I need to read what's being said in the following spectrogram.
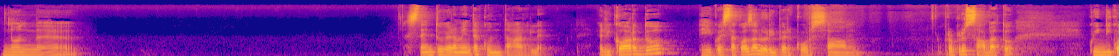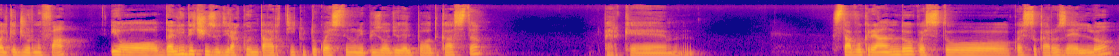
Non... Eh, stento veramente a contarle. Ricordo, e questa cosa l'ho ripercorsa proprio sabato, quindi qualche giorno fa, e ho da lì deciso di raccontarti tutto questo in un episodio del podcast perché mm, stavo creando questo, questo carosello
